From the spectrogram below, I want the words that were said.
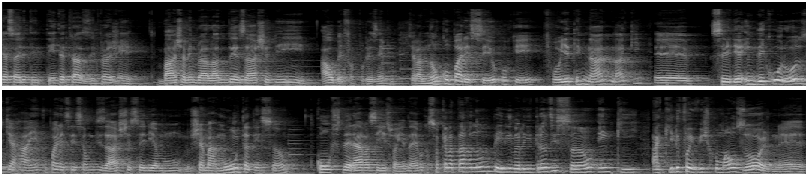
que a série tenta trazer pra gente. Basta lembrar lá do desastre de Alberfa, por exemplo, que ela não compareceu porque foi determinado lá que é, seria indecoroso que a rainha comparecesse a um desastre, seria chamar muita atenção considerava-se isso ainda na época, só que ela estava num período ali de transição em que aquilo foi visto com maus olhos, né?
